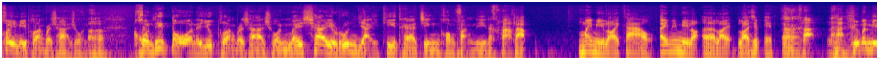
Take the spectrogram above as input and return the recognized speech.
ค่อยมีพลังประชาชนคนที่โตในยุคพลังประชาชนไม่ใช่รุ่นใหญ่ที่แท้จริงของฝั่งนี้นะครับครับ ไม่มีร้อยเก้าเอ้ยไม่มีร้อยเออร้อยร้อยสิบเอ็ดอ่าครับนะฮะ คือมันมี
